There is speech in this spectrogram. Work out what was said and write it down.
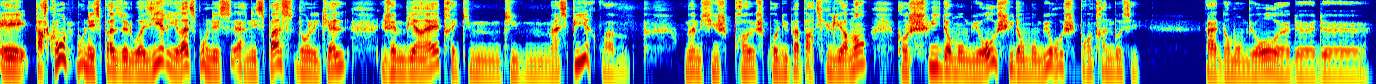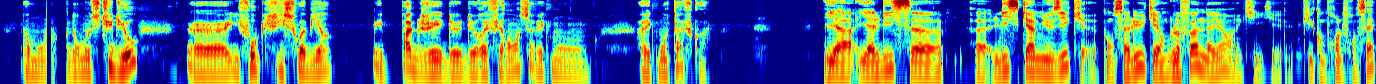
Et par contre, mon espace de loisir, il reste mon es- un espace dans lequel j'aime bien être et qui m'inspire. quoi. Même si je, pro- je produis pas particulièrement, quand je suis dans mon bureau, je suis dans mon bureau. Je suis pas en train de bosser. Enfin, dans mon bureau euh, de, de dans mon dans mon studio, euh, il faut que j'y sois bien et pas que j'ai de, de référence avec mon avec mon taf quoi. Il y a, il y a Lys, euh, euh, Liska Music, euh, qu'on salue, qui est anglophone d'ailleurs, et qui, qui, qui comprend le français.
